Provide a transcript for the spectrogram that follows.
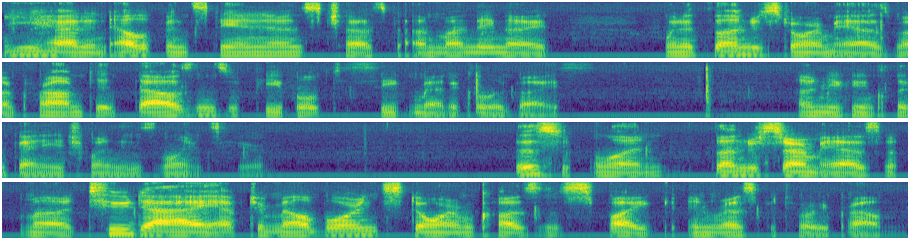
he had an elephant standing on his chest on Monday night when a thunderstorm asthma prompted thousands of people to seek medical advice and you can click on each one of these links here. This one, thunderstorm asthma, two die after Melbourne storm causes a spike in respiratory problems.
